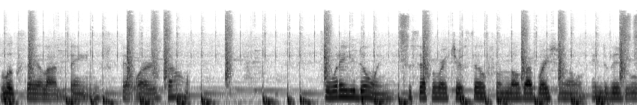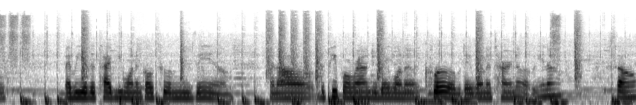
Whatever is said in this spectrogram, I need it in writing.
Looks say a lot of things. That words don't so, what are you doing to separate yourself from low vibrational individuals? Maybe you're the type you want to go to a museum and all the people around you they want to club, they want to turn up, you know? So,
